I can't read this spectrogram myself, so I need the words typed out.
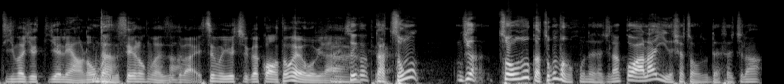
点么就点两笼物嗯事、三笼物事对伐？专门有句搿广东闲话伊拉啊。所以讲搿种，你像早茶搿种文化呢，实际上跟阿拉现在吃早茶呢，实际上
